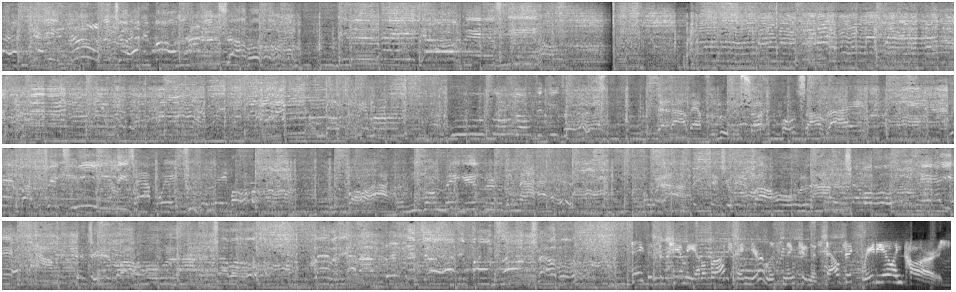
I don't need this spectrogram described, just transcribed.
was alright. Everybody takes me, leaves halfway to the label. Before I can even make it through the night. Well, I think that you're in for a whole lot of trouble. Yeah, yeah. I think that you're in for a whole And you're listening to Nostalgic Radio and Cars.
